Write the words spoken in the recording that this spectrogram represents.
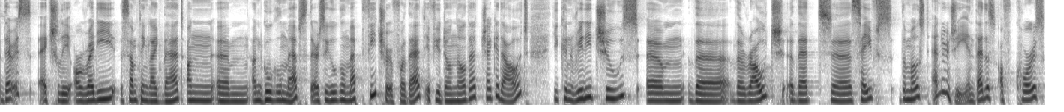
there is actually already something like that on um, on Google Maps. There's a Google Map feature for that. If you don't know that, check it out. You can really choose um, the the route that uh, saves the most energy, and that is of course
